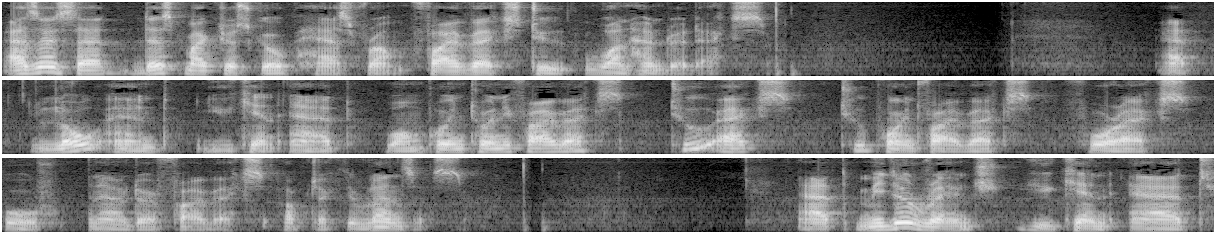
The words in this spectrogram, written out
As I said, this microscope has from 5x to 100x. At low end, you can add 1.25x, 2x, 2.5x, 4x or another 5x objective lenses. At middle range, you can add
